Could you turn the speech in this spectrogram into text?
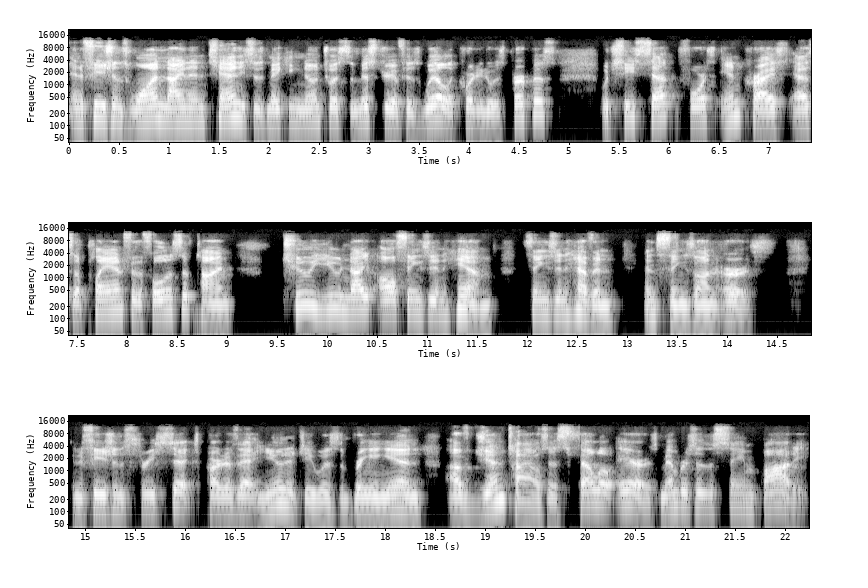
in ephesians 1 9 and 10 he says making known to us the mystery of his will according to his purpose which he set forth in Christ as a plan for the fullness of time to unite all things in him, things in heaven and things on earth. In Ephesians 3 6, part of that unity was the bringing in of Gentiles as fellow heirs, members of the same body.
